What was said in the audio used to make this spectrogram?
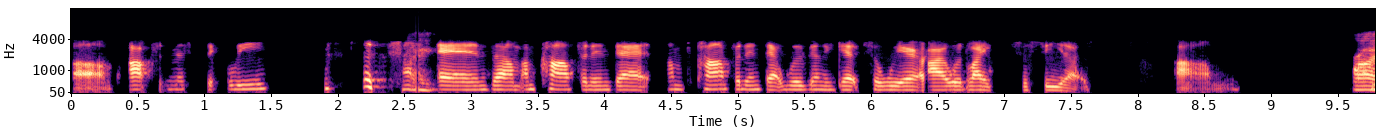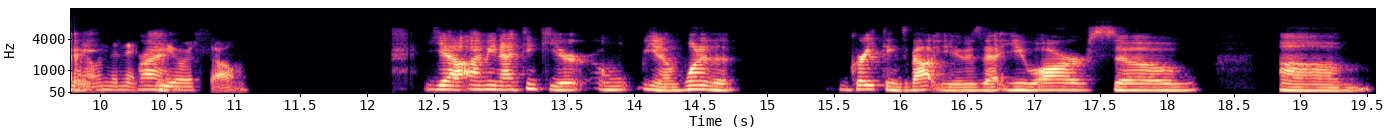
um, optimistically right. and um, I'm confident that I'm confident that we're going to get to where I would like to see us um, right, you know, in the next right. year or so. Yeah, I mean, I think you're, you know, one of the great things about you is that you are so um,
